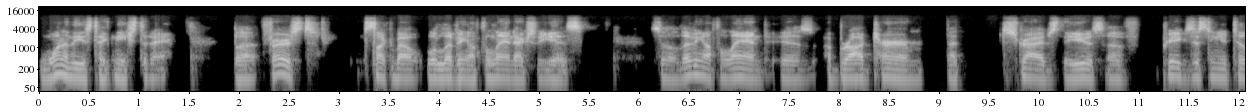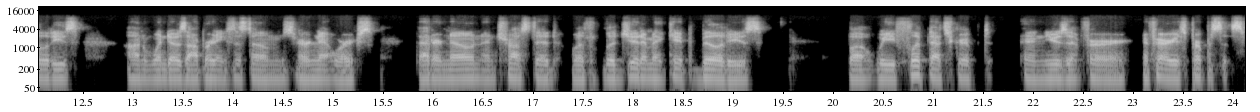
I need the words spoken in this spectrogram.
one of these techniques today. But first, let's talk about what living off the land actually is. So living off the land is a broad term that describes the use of pre-existing utilities on Windows operating systems or networks that are known and trusted with legitimate capabilities, but we flip that script and use it for nefarious purposes.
